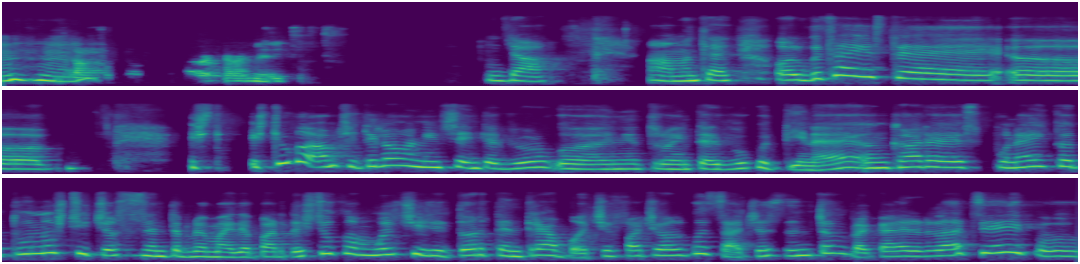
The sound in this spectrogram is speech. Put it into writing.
Mm-hmm. Dar care a meritat. Da, am înțeles. Olguța este... Uh, știu că am citit la un interviu, uh, într-un interviu cu tine în care spuneai că tu nu știi ce o să se întâmple mai departe. Știu că mulți cititori te întreabă ce face Olguța, ce se întâmplă, care e relația ei cu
